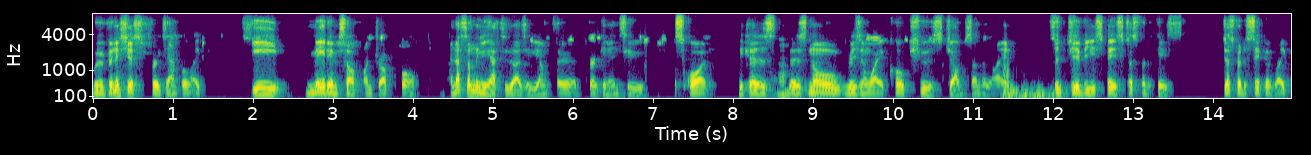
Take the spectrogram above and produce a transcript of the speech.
with Vinicius, for example, like he made himself undroppable. And that's something you have to do as a young player breaking into a squad because Mhm. there's no reason why Coke whose job's on the line to give you space just for the case, just for the sake of like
